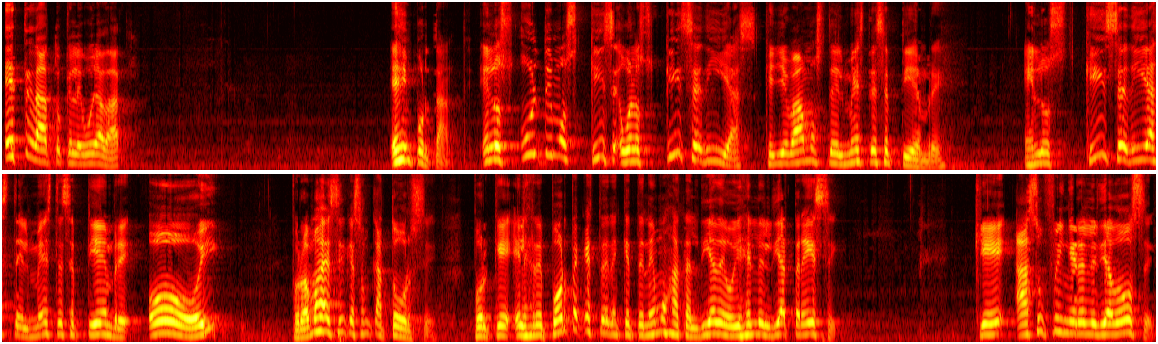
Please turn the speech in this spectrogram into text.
este dato que le voy a dar es importante. En los últimos 15, o en los 15 días que llevamos del mes de septiembre, en los 15 días del mes de septiembre, hoy, pero vamos a decir que son 14, porque el reporte que, que tenemos hasta el día de hoy es el del día 13, que a su fin era el del día 12,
